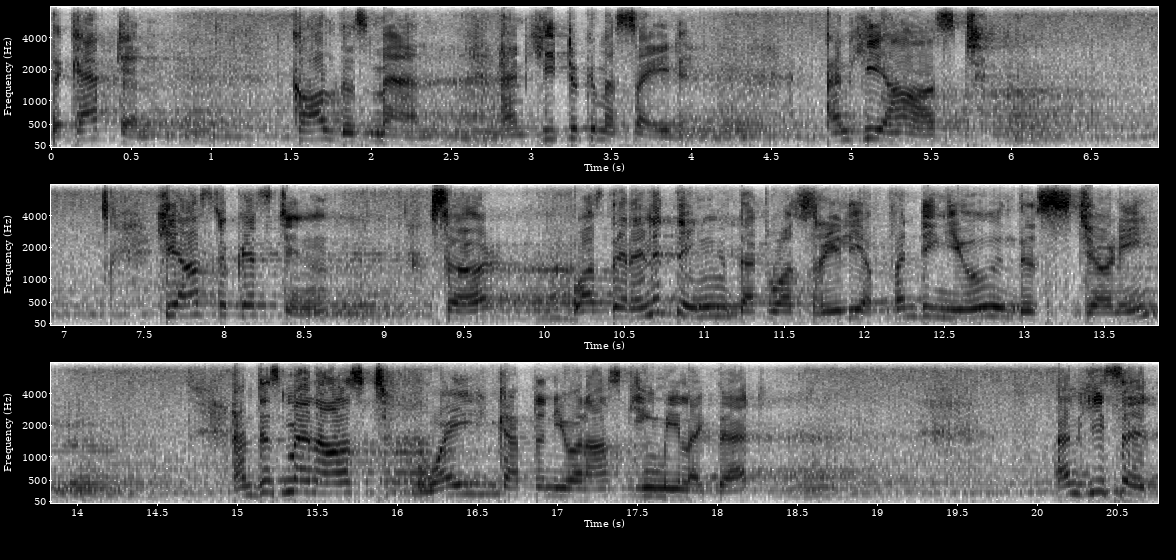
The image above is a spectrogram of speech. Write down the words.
the captain called this man and he took him aside and he asked he asked a question, Sir, was there anything that was really offending you in this journey? And this man asked, Why, Captain, you are asking me like that? And he said,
